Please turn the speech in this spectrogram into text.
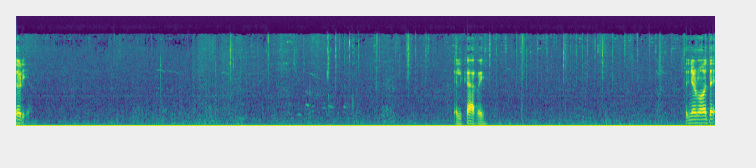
Victoria. El carry. Señor, muévete.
